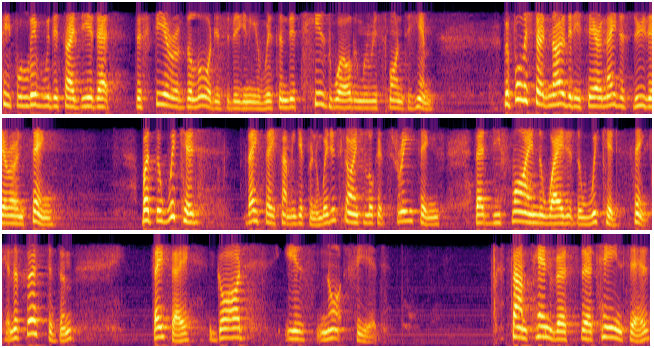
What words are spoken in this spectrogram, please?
people live with this idea that the fear of the Lord is the beginning of wisdom. It's His world and we respond to Him. The foolish don't know that He's there and they just do their own thing. But the wicked, they say something different. And we're just going to look at three things that define the way that the wicked think. And the first of them, they say, God is not feared. Psalm 10 verse 13 says,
